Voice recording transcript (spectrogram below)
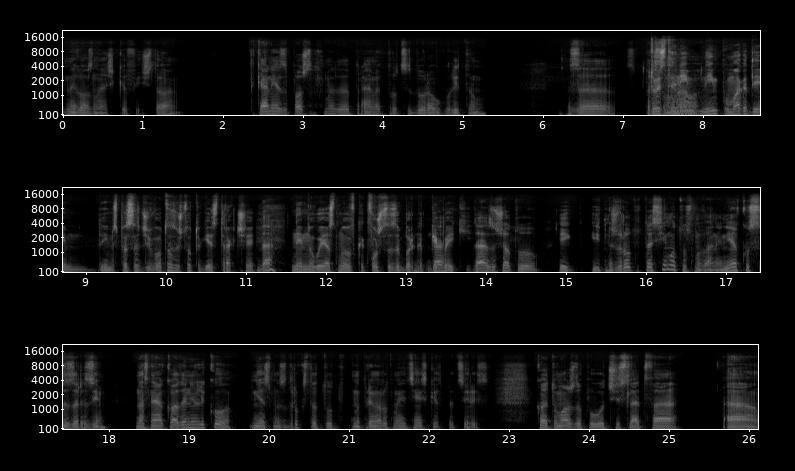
не го знаеш какъв и що. е. Така ние започнахме да правиме процедура, алгоритъм за Тоест, те не им, персонала. не им помага да им, да им спасат живота, защото ги е страх, че Да, не е много ясно в какво ще се забъркат Да, пипайки. да, защото и, и между другото те си имат основание. Ние ако се заразим, нас няма кой да ни лекува. Ние сме с друг статут, например от медицинския специалист, който може да получи след това а,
